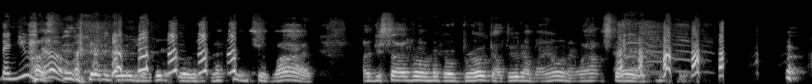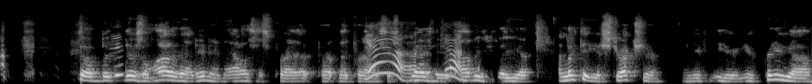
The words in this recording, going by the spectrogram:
Then you know. I, I couldn't survive. I decided when I'm going to go broke. I'll do it on my own. I went out and started. so, but there's a lot of that in analysis by paralysis. Yeah, yeah. Obviously, uh, I looked at your structure, and you're you're, you're pretty uh,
